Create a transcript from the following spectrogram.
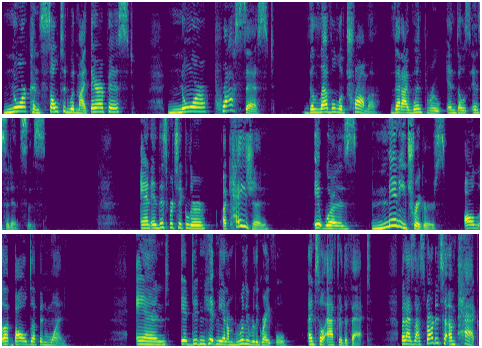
nor consulted with my therapist nor processed the level of trauma that I went through in those incidences. And in this particular occasion, it was many triggers all up, balled up in one. And it didn't hit me, and I'm really, really grateful until after the fact. But as I started to unpack,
